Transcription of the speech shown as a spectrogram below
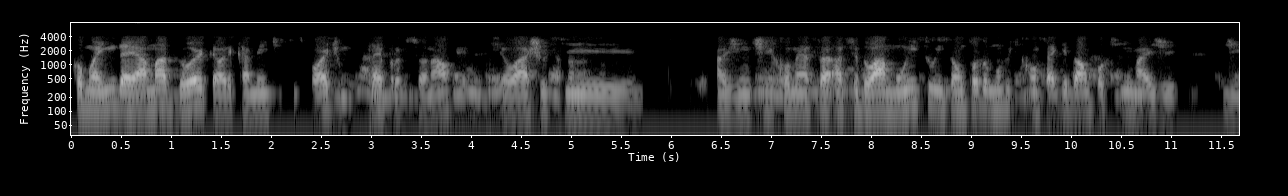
como ainda é amador, teoricamente, esse esporte, um pré-profissional, eu acho que a gente começa a se doar muito, então todo mundo que consegue dar um pouquinho mais de, de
